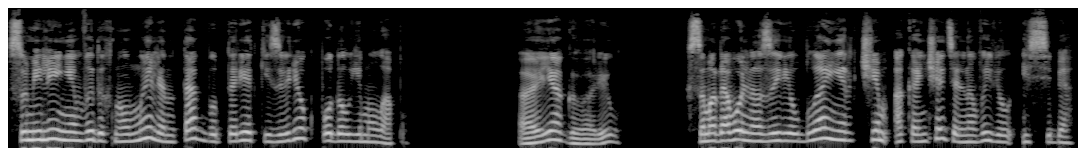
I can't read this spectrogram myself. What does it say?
С умилением выдохнул Мелин так, будто редкий зверек подал ему лапу. «А я говорил», — самодовольно заявил Блайнер, чем окончательно вывел из себя.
